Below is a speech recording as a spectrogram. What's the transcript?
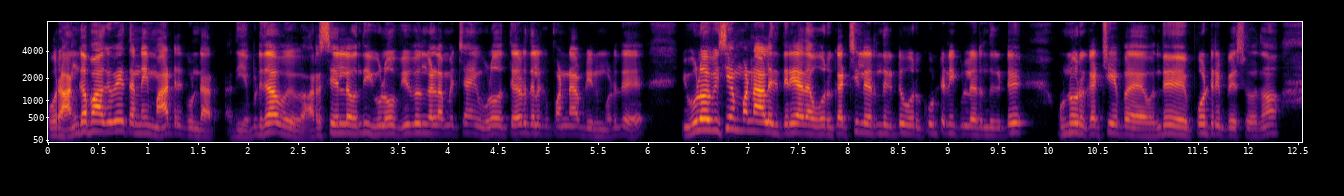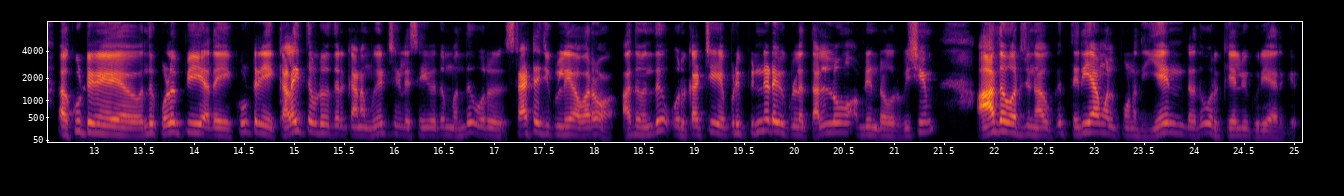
ஒரு அங்கமாகவே தன்னை மாற்றிக்கொண்டார் அது எப்படிதான் அரசியலில் வந்து இவ்வளோ வியூகங்கள் அமைச்சேன் இவ்வளோ தேர்தலுக்கு பண்ணேன் அப்படின்னும் பொழுது இவ்வளோ விஷயம் பண்ண ஆளுக்கு ஒரு கட்சியில் இருந்துக்கிட்டு ஒரு கூட்டணிக்குள்ளே இருந்துக்கிட்டு இன்னொரு கட்சியை இப்போ வந்து போற்றி பேசுவதும் கூட்டணியை வந்து குழப்பி அதை கூட்டணியை கலைத்து விடுவதற்கான முயற்சிகளை செய்வதும் வந்து ஒரு ஸ்ட்ராட்டஜிக்குள்ளேயே வரும். அது வந்து ஒரு கட்சியை எப்படி பின்னடைவுக்குள்ளே தள்ளும் அப்படின்ற ஒரு விஷயம் ஆதவ் அர்ஜுனாவுக்கு தெரியாமல் போனது ஏன்ன்றது ஒரு கேள்விக்குறியாக இருக்குது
